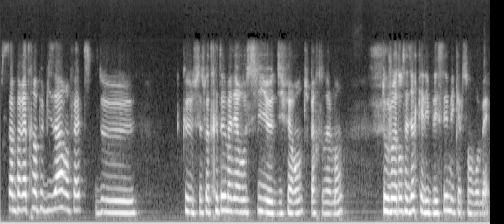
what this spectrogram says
ça me paraîtrait un peu bizarre en fait de que ce soit traité de manière aussi euh, différente personnellement. Donc j'aurais tendance à dire qu'elle est blessée mais qu'elle s'en remet.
